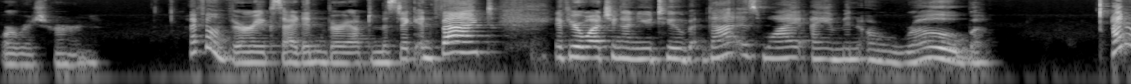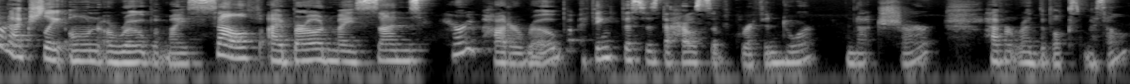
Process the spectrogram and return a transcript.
or return. I feel very excited and very optimistic. In fact, if you're watching on YouTube, that is why I am in a robe. I don't actually own a robe myself. I borrowed my son's Harry Potter robe. I think this is the House of Gryffindor. I'm not sure. Haven't read the books myself.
